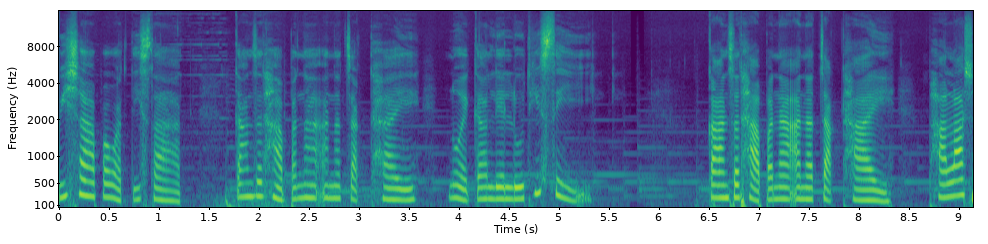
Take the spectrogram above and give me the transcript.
วิชาประวัติศาสตร์ การสถาปนาอาณาจักรไทย หน่วยการเรียนรู้ที่ 4 การสถาปนาอาณาจักรไทย พระราช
